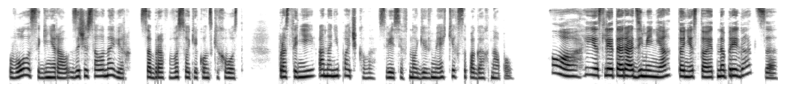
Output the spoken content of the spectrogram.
волосы генерал зачесала наверх, собрав в высокий конский хвост. Простыней она не пачкала, свесив ноги в мягких сапогах на пол. «О, если это ради меня, то не стоит напрягаться»,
